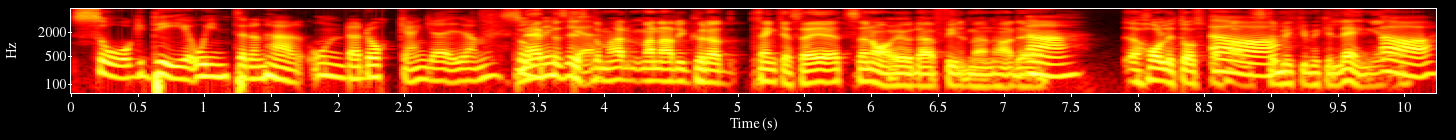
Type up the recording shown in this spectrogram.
såg det och inte den här onda dockan-grejen så Nej, mycket. precis. De hade, man hade kunnat tänka sig ett scenario där filmen hade Ja. hållit oss på Ja. halster mycket, mycket längre. Ja.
